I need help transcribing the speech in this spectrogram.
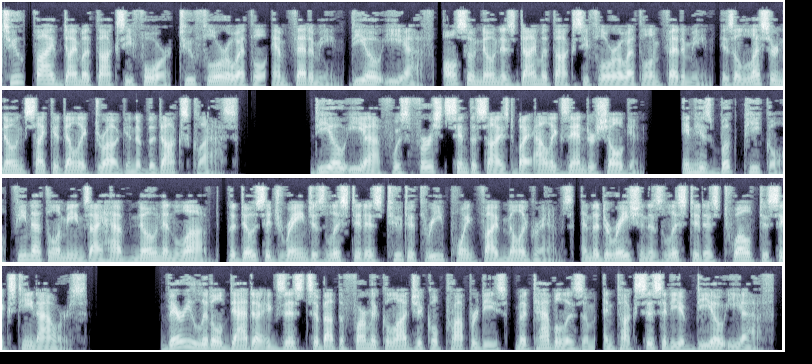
2,5-dimethoxy-4 amphetamine DOEF, also known as dimethoxyfluoroethylamphetamine, is a lesser-known psychedelic drug and of the DOX class. DOEF was first synthesized by Alexander Shulgin. In his book PiHKAL Phenethylamines I Have Known and Loved, the dosage range is listed as 2 to 3.5 mg, and the duration is listed as 12 to 16 hours. Very little data exists about the pharmacological properties, metabolism, and toxicity of DOEF.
